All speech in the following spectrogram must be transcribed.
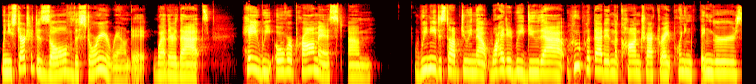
when you start to dissolve the story around it, whether that's, hey, we overpromised, um, we need to stop doing that. Why did we do that? Who put that in the contract, right? Pointing fingers,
